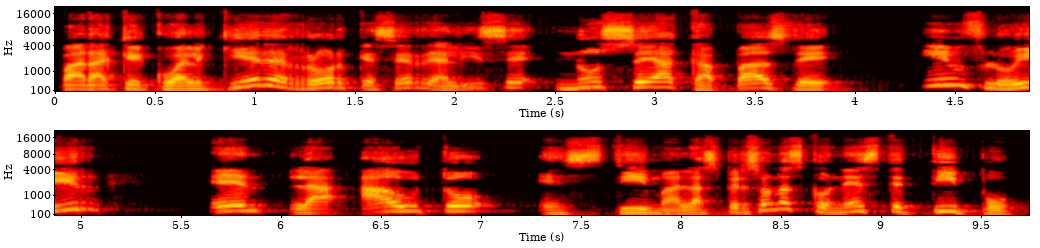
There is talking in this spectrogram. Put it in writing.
para que cualquier error que se realice no sea capaz de influir en la autoestima. Las personas con este tipo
